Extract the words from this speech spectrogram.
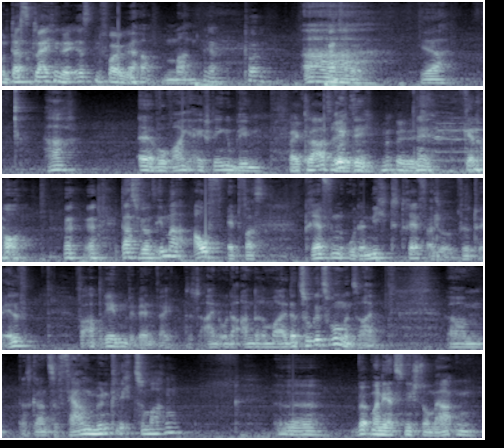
Und das gleich in der ersten Folge. ja, Mann. Ja, toll. Ah, toll. ja. Ach, äh, wo war ich eigentlich stehen geblieben? Bei Klaas. Richtig. Richtig. Genau. Dass wir uns immer auf etwas treffen oder nicht treffen, also virtuell verabreden. Wir werden vielleicht das ein oder andere Mal dazu gezwungen sein, ähm, das Ganze fernmündlich zu machen. Äh, wird man jetzt nicht so merken,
